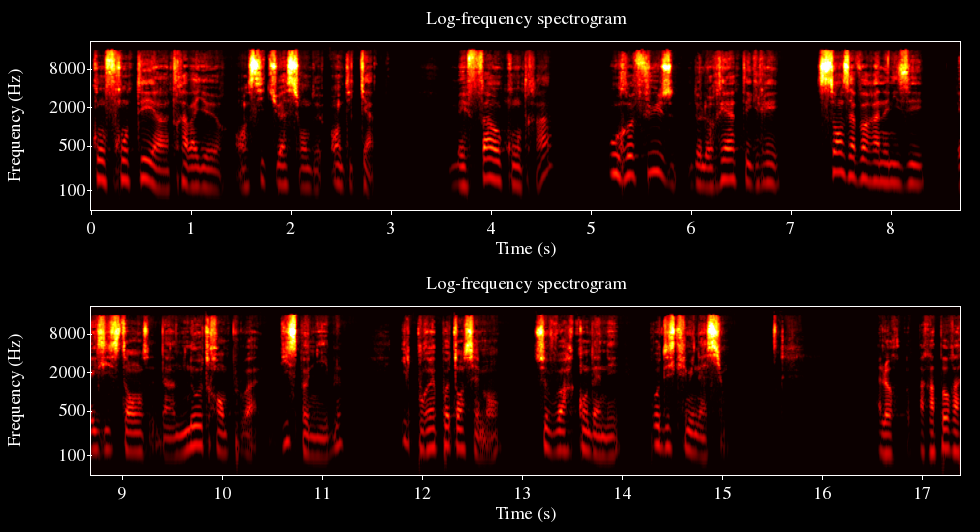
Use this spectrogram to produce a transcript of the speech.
confronté à un travailleur en situation de handicap, met fin au contrat, ou refuse de le réintégrer sans avoir analysé l'existence d'un autre emploi disponible, il pourrait potentiellement se voir condamné pour discrimination. Alors, par rapport à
